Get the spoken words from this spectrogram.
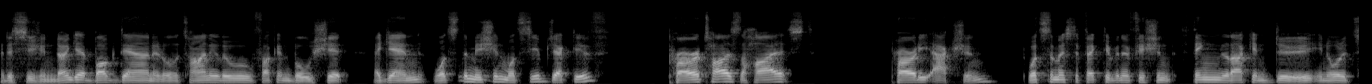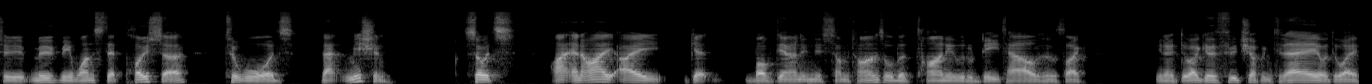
a decision. Don't get bogged down in all the tiny little fucking bullshit. Again, what's the mm-hmm. mission? What's the objective? Prioritize the highest priority action what's the most effective and efficient thing that I can do in order to move me one step closer towards that mission. So it's I and I I get bogged down in this sometimes, all the tiny little details, and it's like, you know, do I go food shopping today or do I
